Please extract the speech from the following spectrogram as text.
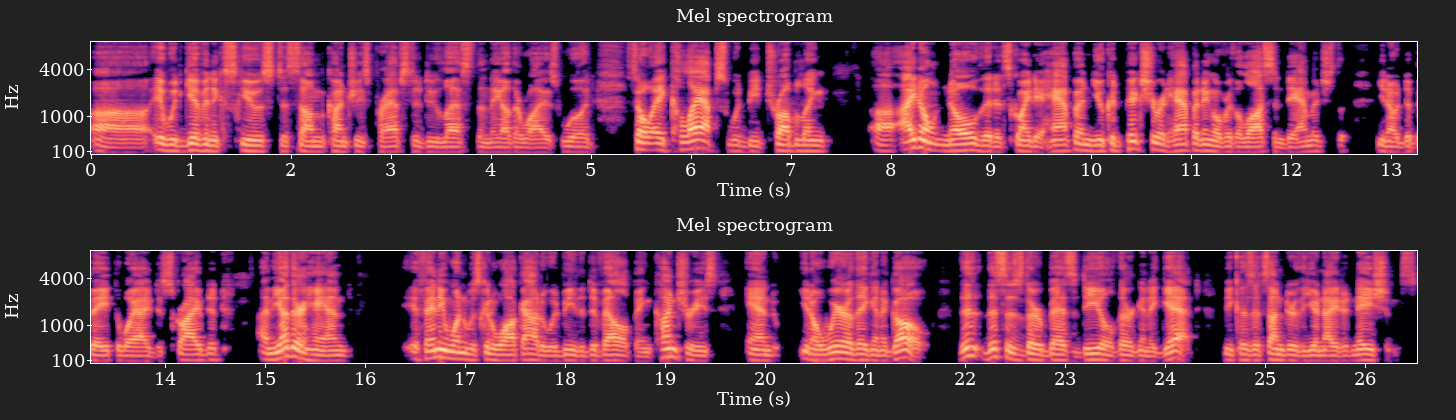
uh, it would give an excuse to some countries perhaps to do less than they otherwise would. So a collapse would be troubling. Uh, I don't know that it's going to happen. You could picture it happening over the loss and damage, you know, debate the way I described it. On the other hand, if anyone was going to walk out, it would be the developing countries. And, you know, where are they going to go? this, this is their best deal they're going to get because it's under the United Nations.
